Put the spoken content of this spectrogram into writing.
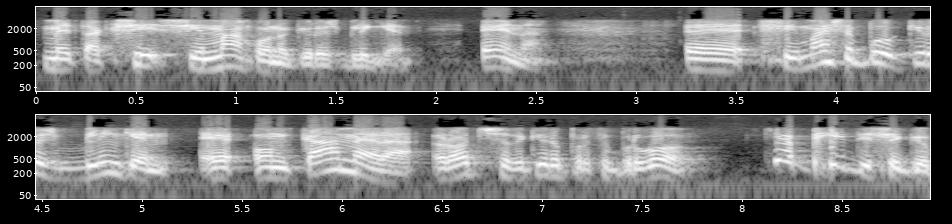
μεταξύ συμμάχων ο κύριος Μπλίγκεν. Ένα. Ε, θυμάστε που ο κύριος Μπλίνκεν ε, on camera ρώτησε τον κύριο Πρωθυπουργό και απήντησε και ο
